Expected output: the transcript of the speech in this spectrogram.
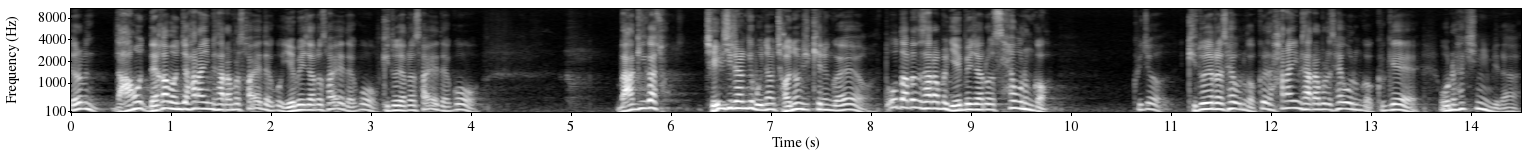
여러분 나 내가 먼저 하나님의 사람을 서야 되고 예배자로 서야 되고 기도자로 서야 되고 마귀가 제일 싫어하는 게 뭐냐면 전염시키는 거예요. 또 다른 사람을 예배자로 세우는 거. 그죠? 기도자로 세우는 거. 그래서 하나님 사람으로 세우는 거. 그게 오늘 핵심입니다.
